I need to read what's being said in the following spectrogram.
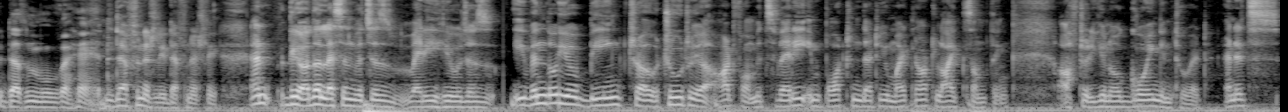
it doesn't move ahead. Definitely, definitely. And the other lesson, which is very huge, is even though you're being tr- true to your art form, it's very important that you might not like something after you know going into it, and it's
